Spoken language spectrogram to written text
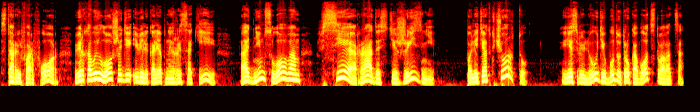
старый фарфор, верховые лошади и великолепные рысаки. Одним словом, все радости жизни полетят к черту, если люди будут руководствоваться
